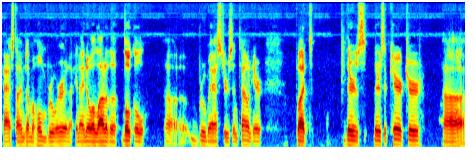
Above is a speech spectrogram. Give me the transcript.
pastimes. I'm a home brewer, and, and I know a lot of the local uh, brewmasters in town here. But there's there's a character. Uh,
